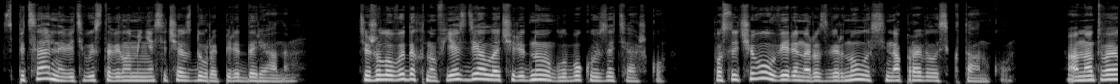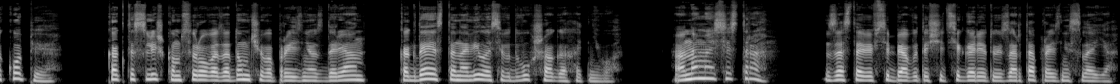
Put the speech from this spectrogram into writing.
Специально ведь выставила меня сейчас дура перед Дарианом. Тяжело выдохнув, я сделала очередную глубокую затяжку, после чего уверенно развернулась и направилась к танку. «Она твоя копия», как-то слишком сурово задумчиво произнес Дариан, когда я остановилась в двух шагах от него. «Она моя сестра», — заставив себя вытащить сигарету изо рта, произнесла я.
